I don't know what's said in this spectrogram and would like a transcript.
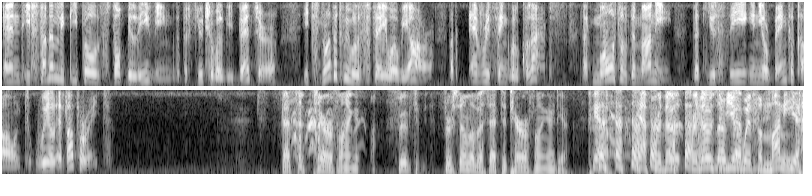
And if suddenly people stop believing that the future will be better, it's not that we will stay where we are, but everything will collapse. Like most of the money that you see in your bank account will evaporate. That's a terrifying. for, for some of us, that's a terrifying idea. Yeah, yeah. For those for those of you have- with the money, Yeah.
